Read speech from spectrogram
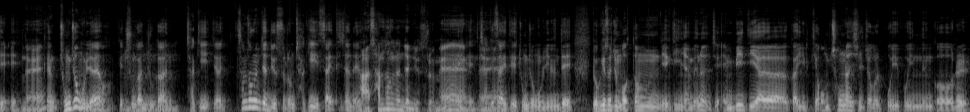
예, 예. 네. 그냥 종종 올려요. 중간 중간 자기 저 삼성전자 뉴스룸 자기 사이트잖아요. 아 삼성전자 뉴스룸에 네, 네, 자기 사이트에 종종 올리는데 여기서 좀 어떤 얘기냐면은 이제 엔비디아가 이렇게 엄청난 실적을 보이고 있는 거를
